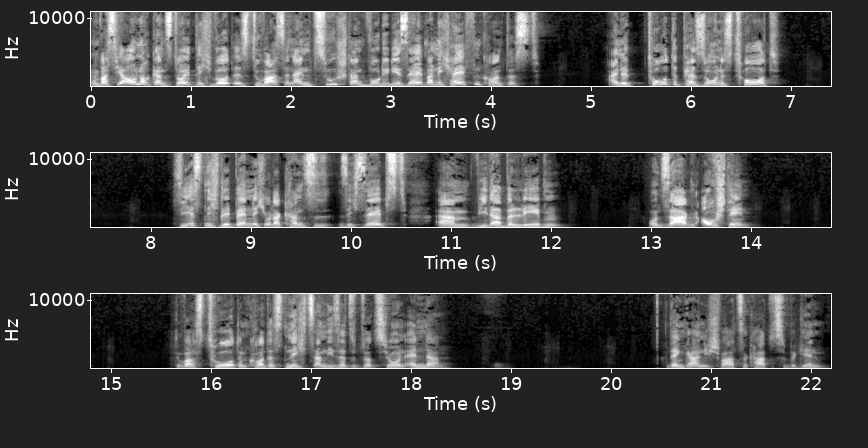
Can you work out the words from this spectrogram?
Und was hier auch noch ganz deutlich wird, ist, du warst in einem Zustand, wo du dir selber nicht helfen konntest. Eine tote Person ist tot. Sie ist nicht lebendig oder kann sich selbst ähm, wiederbeleben und sagen, aufstehen. Du warst tot und konntest nichts an dieser Situation ändern. Denke an die schwarze Karte zu Beginn,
